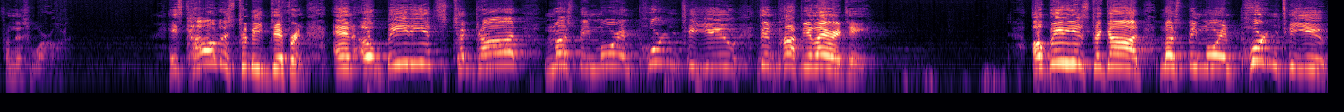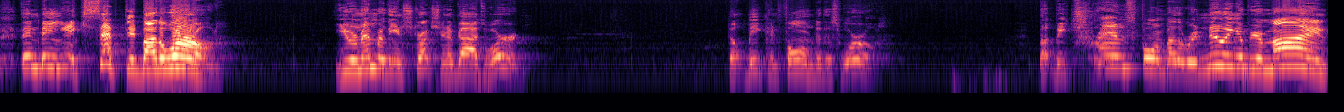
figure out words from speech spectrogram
from this world. He's called us to be different, and obedience to God must be more important to you than popularity. Obedience to God must be more important to you than being accepted by the world. You remember the instruction of God's word. Don't be conformed to this world, but be transformed by the renewing of your mind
